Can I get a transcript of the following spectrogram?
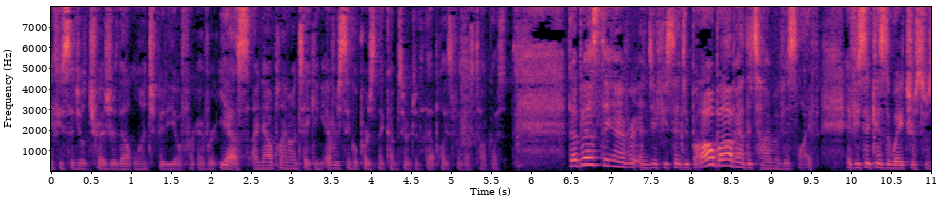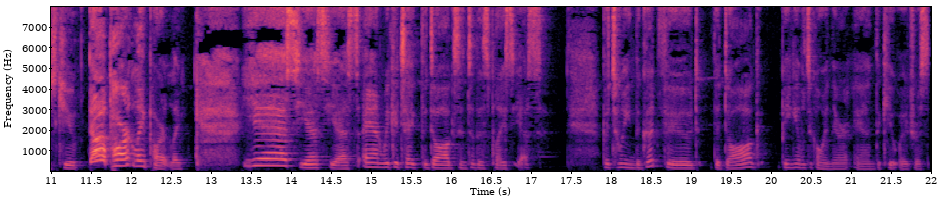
If you said you'll treasure that lunch video forever. Yes, I now plan on taking every single person that comes here to that place for those tacos. The best thing ever. And if you said to Bob, oh, Bob had the time of his life. If you said because the waitress was cute, oh, partly, partly. Yes, yes, yes. And we could take the dogs into this place. Yes. Between the good food, the dog being able to go in there, and the cute waitress,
